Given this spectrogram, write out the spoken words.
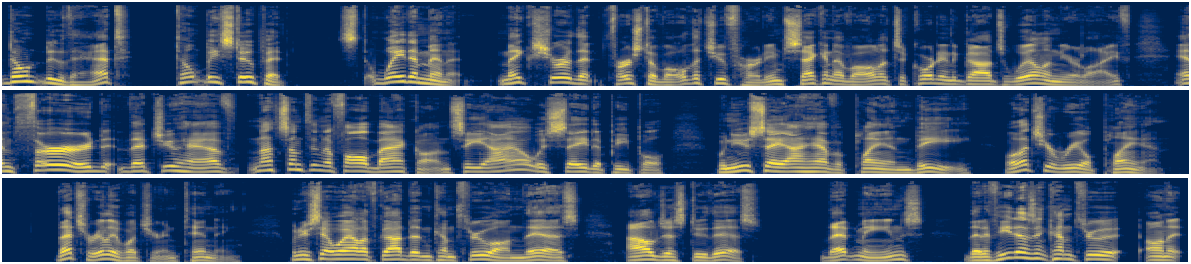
Don't do that. Don't be stupid. Wait a minute. Make sure that, first of all, that you've heard him. Second of all, it's according to God's will in your life. And third, that you have not something to fall back on. See, I always say to people, when you say, I have a plan B, well, that's your real plan. That's really what you're intending. When you say, well, if God doesn't come through on this, I'll just do this. That means that if he doesn't come through on it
